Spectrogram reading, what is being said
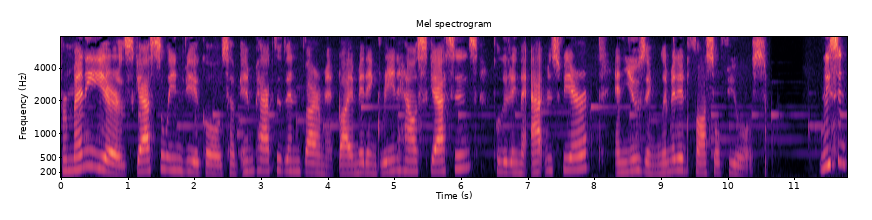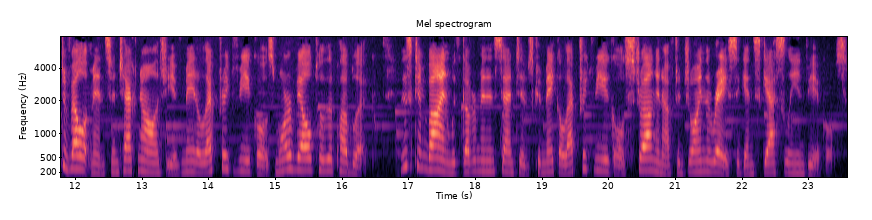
For many years, gasoline vehicles have impacted the environment by emitting greenhouse gases, polluting the atmosphere, and using limited fossil fuels. Recent developments in technology have made electric vehicles more available to the public. This combined with government incentives could make electric vehicles strong enough to join the race against gasoline vehicles.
